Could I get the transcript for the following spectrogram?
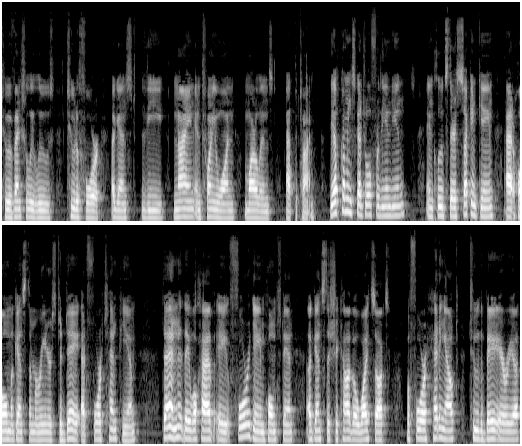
to eventually lose 2 to 4 against the 9 and 21 Marlins at the time. The upcoming schedule for the Indians includes their second game at home against the Mariners today at 4:10 p.m. Then they will have a four-game homestand against the Chicago White Sox before heading out to the Bay Area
